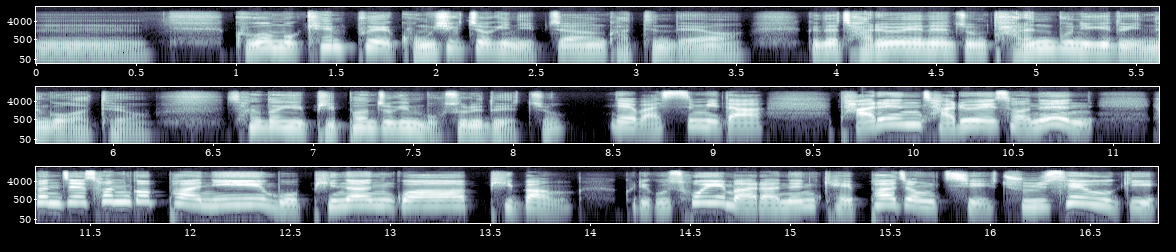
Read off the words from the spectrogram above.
음, 그건 뭐 캠프의 공식적인 입장 같은데요. 근데 자료에는 좀 다른 분위기도 있는 것 같아요. 상당히 비판적인 목소리도 했죠. 네, 맞습니다. 다른 자료에서는 현재 선거판이 뭐 비난과 비방, 그리고 소위 말하는 개파 정치, 줄 세우기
